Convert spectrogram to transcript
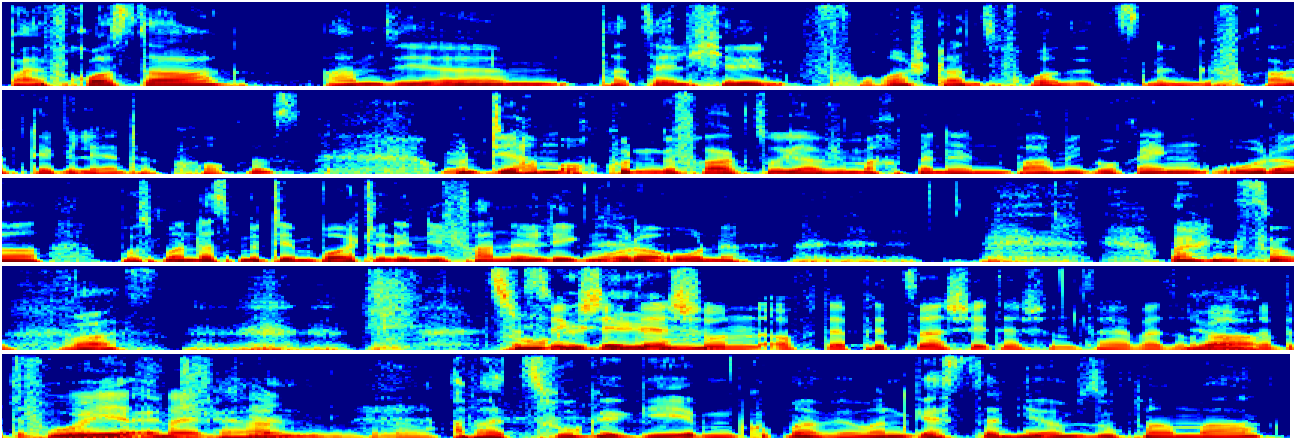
bei Froster haben sie ähm, tatsächlich hier den Vorstandsvorsitzenden gefragt, der gelernter Koch ist. Und Hm. die haben auch Kunden gefragt, so, ja, wie macht man denn Barmi Goreng oder muss man das mit dem Beutel in die Pfanne legen oder ohne? Und ich so, was? Deswegen steht ja schon, auf der Pizza steht ja schon teilweise Ja, drauf, ne? bitte Folie Folie, entfernen. entfernen. Genau. aber zugegeben, guck mal, wir waren gestern hier im Supermarkt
